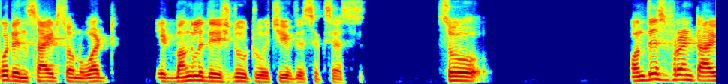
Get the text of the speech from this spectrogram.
good insights on what did Bangladesh do to achieve this success. So on this front, I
